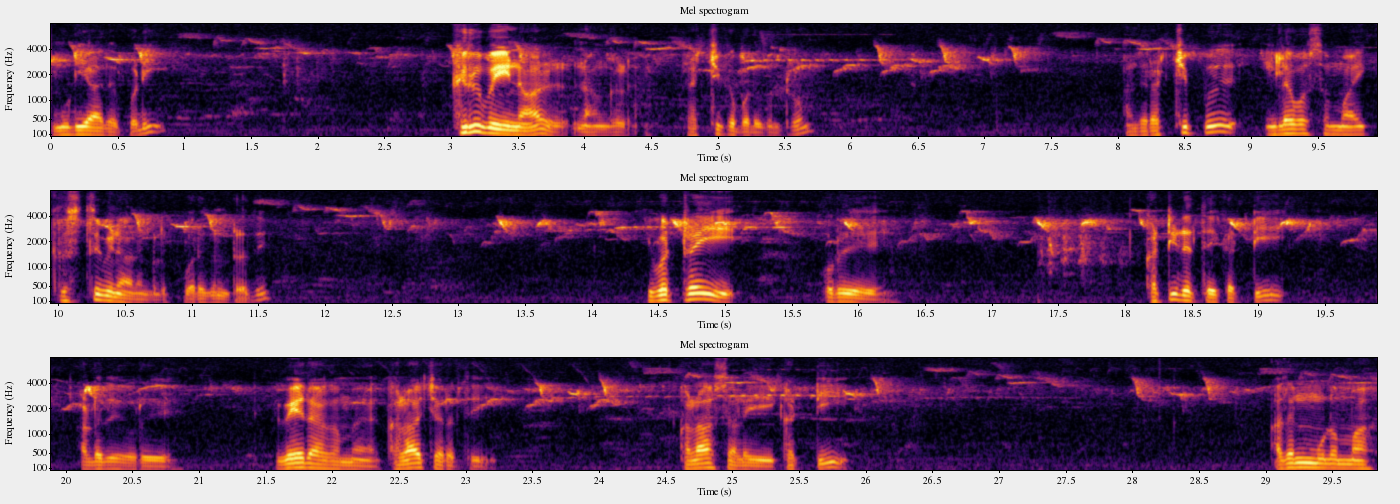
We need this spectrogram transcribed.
முடியாதபடி கிருபையினால் நாங்கள் ரட்சிக்கப்படுகின்றோம் அந்த ரட்சிப்பு இலவசமாய் கிறிஸ்துவினால் எங்களுக்கு வருகின்றது. இவற்றை ஒரு கட்டிடத்தை கட்டி அல்லது ஒரு வேதாகம கலாச்சாரத்தை கலாசாலையை கட்டி அதன் மூலமாக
